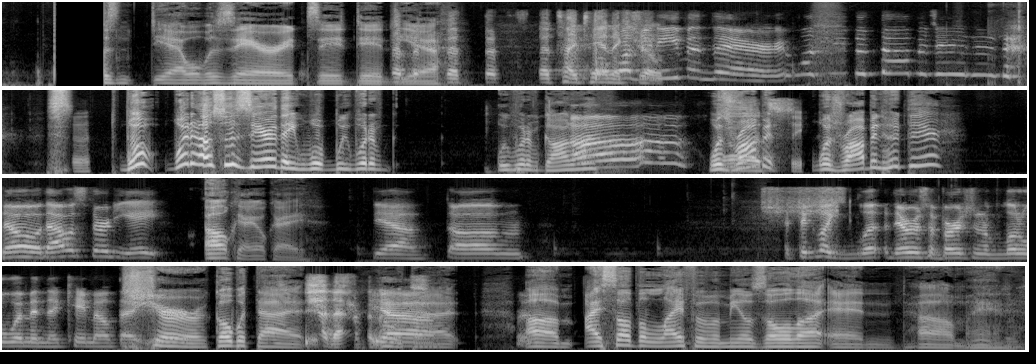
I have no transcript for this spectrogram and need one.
was yeah, what was there, it's it did that, yeah. that, that, that It Titanic wasn't joke. even there. It wasn't even nominated. What what else was there they would we would have we would have gone with? Uh, Was Uh, Robin was Robin Hood there? no, that was 38. Okay, okay. Yeah. Um, I think like li- there was a version of Little Women that came out that Sure, year. go with that. Yeah, that. Go with Yeah. that. Um, I saw the life of Emile Zola, and oh man,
